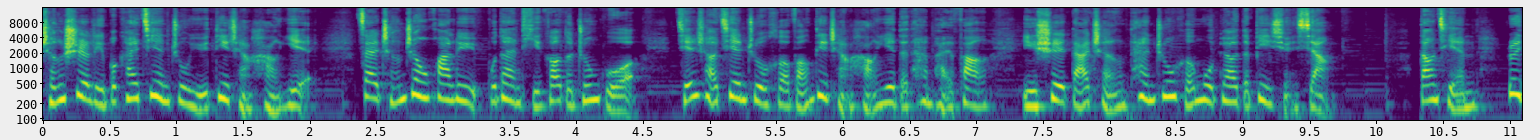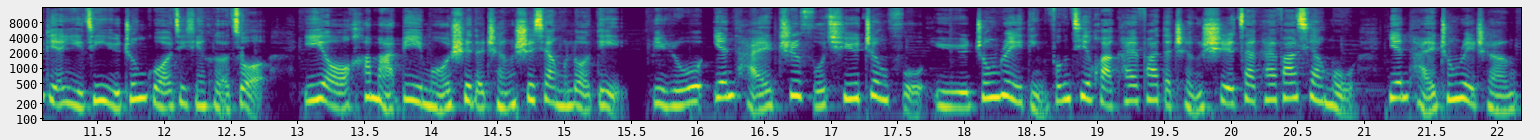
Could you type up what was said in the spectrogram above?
城市离不开建筑与地产行业，在城镇化率不断提高的中国，减少建筑和房地产行业的碳排放已是达成碳中和目标的必选项。当前，瑞典已经与中国进行合作，已有哈马币模式的城市项目落地，比如烟台芝罘区政府与中瑞顶峰计划开发的城市再开发项目烟台中瑞城。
